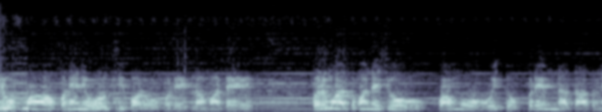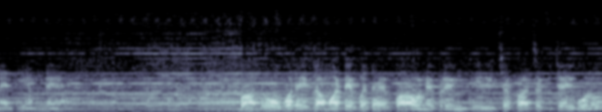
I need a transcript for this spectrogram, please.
રૂપમાં પણ એને ઓળખી પાડવો પડે, એટલા માટે પરમાત્માને જો પામવો હોય તો પ્રેમના તાતણેથી એમને બાંધવો પડે, એટલા માટે બધાએ ભાવને પ્રેમથી ચકાચક જય બોલો.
